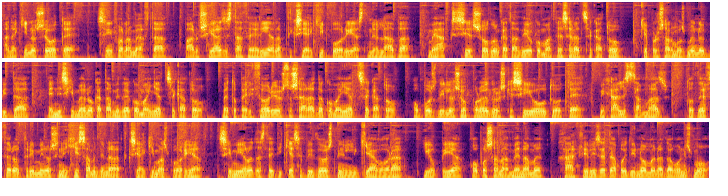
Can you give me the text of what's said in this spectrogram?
ανακοίνωσε ο ΤΕ. Σύμφωνα με αυτά, παρουσιάζει σταθερή αναπτυξιακή πορεία στην Ελλάδα με αύξηση εσόδων κατά 2,4% και προσαρμοσμένο EBITDA ενισχυμένο κατά 0,9% με το περιθώριο στο 40,9%. Όπως δήλωσε ο πρόεδρος και CEO του ΟΤΕ, Μιχάλης Τσαμάζ, το δεύτερο τρίμηνο συνεχίσαμε την αναπτυξιακή μας πορεία, σημειώνοντας θετικές επιδόσεις στην ελληνική αγορά, η οποία, όπως αναμέναμε, χαρακτηρίζεται από εντυνόμενο ανταγωνισμό,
